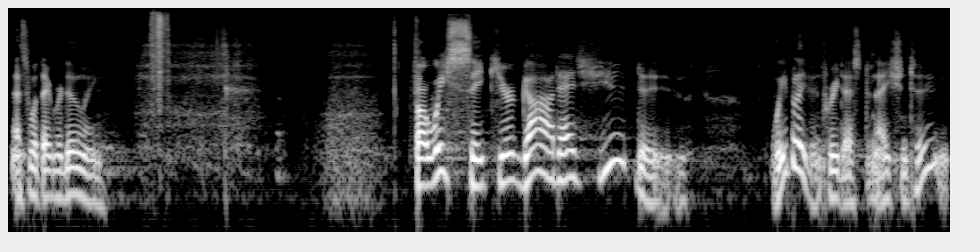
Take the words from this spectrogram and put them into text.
That's what they were doing. For we seek your God as you do. We believe in predestination too,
